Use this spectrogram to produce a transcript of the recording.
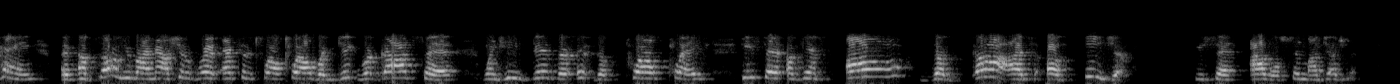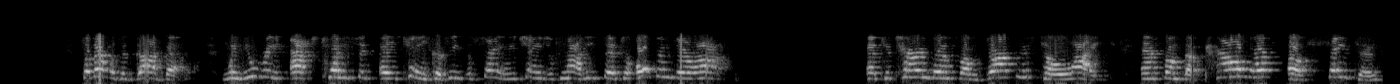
came, and some of you by now should have read Exodus 12 12, where, where God said, when he did the, the 12 plagues, he said, against all the gods of Egypt, he said, I will send my judgment. So that was a God battle. When you read Acts 26 18, because he's the same, he changes not, he said to open their eyes and to turn them from darkness to light and from the power of Satan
